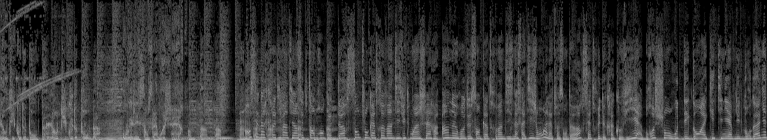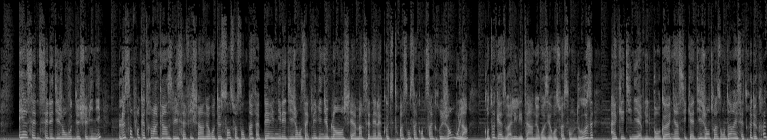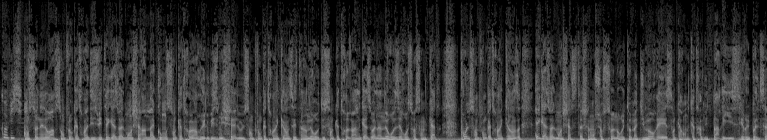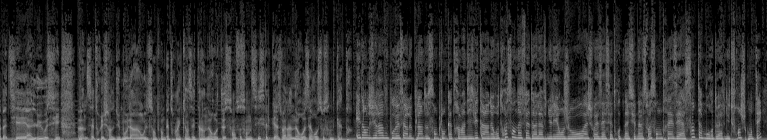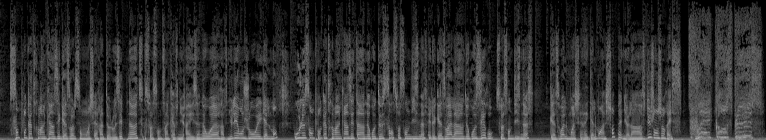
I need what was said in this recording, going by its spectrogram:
L'anticoup de pompe, l'anticoup de pompe. Où est l'essence la moins chère Pam, pam, pam, pam, En ce mercredi pam, 21 pam, septembre en Côte d'Or, samplon 98 moins cher à 1,299€ à Dijon, à la Toison d'Or, 7 rue de Cracovie, à Brochon, route des Gants, à Quetigny, avenue de Bourgogne et à Sennecey-les-Dijon, route de Chevigny. Le samplon 95, lui, s'affiche à 1,269€ à Périgny-les-Dijon, Zac les Vignes Blanches et à Marsanne-la-Côte, 355 rue Jean Moulin. Quant au gasoil, il est à 1,072€ à Quetigny, avenue de Bourgogne, ainsi qu'à Dijon, Toison d'Or et 7 rue de Cracovie. En Saône-et-Loire, samplon 98 et gasoil moins cher à Mâcon, 180 rue Louise Michel, où le samplon 95 est à 1,280€, le gasoil 1,064€. Pour le samplon 95 et gasoil moins cher, c'est à Chalon-sur-Saône, rue Thomas Dumoré, 144 avenue de Paris, 6 rue Paul Sabatier, à Lu aussi, 27 rue Charles Dumoulin, où le samplon 95 est à 1,266€ et le gasoil 1,064€. Et dans le Jura, vous pouvez faire le plein de samplon 98 à 1,309€ à Dole, avenue Léon Jouot, à Choiset, cette route nationale 73 et à Saint-Amour de avenue de Franche-Comté. Samplon 95 et gasoil sont moins chers à Dole aux Epnotes, 65 avenue Eisenhower, avenue Léon Jouot également, où le samplon 95 est à 1,279€ et le gasoil à 1,079€. Gasoil moins cher également à Champagnol, à avenue Jean Jaurès. Fréquence Plus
